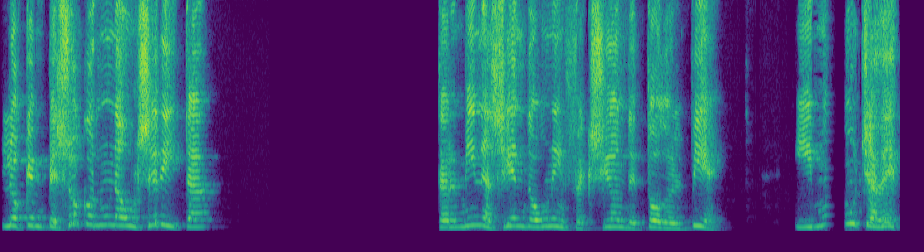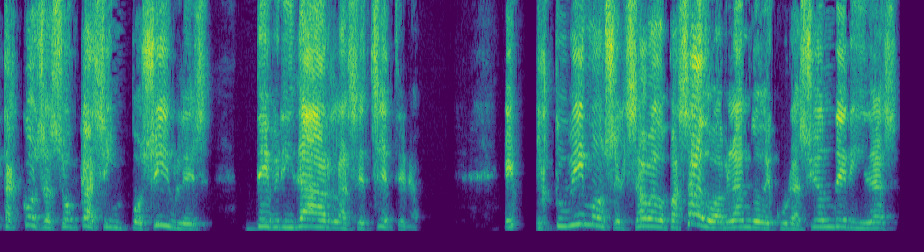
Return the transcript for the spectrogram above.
Lo que empezó con una ulcerita termina siendo una infección de todo el pie. Y muchas de estas cosas son casi imposibles de bridarlas, etc. Estuvimos el sábado pasado hablando de curación de heridas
